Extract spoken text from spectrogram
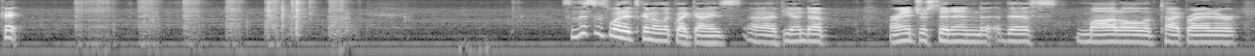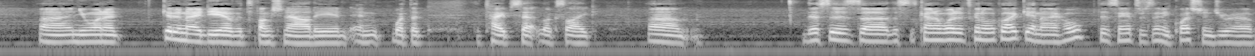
Okay. So this is what it's going to look like, guys. Uh, if you end up are interested in this model of typewriter uh, and you want to get an idea of its functionality and, and what the, the typeset looks like, um, this is uh, this is kind of what it's going to look like. And I hope this answers any questions you have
